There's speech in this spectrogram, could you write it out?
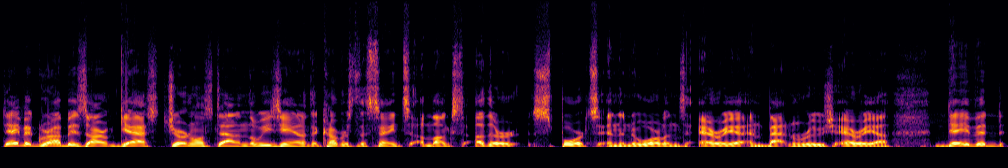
David Grubb is our guest, journalist down in Louisiana that covers the Saints amongst other sports in the New Orleans area and Baton Rouge area. David,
